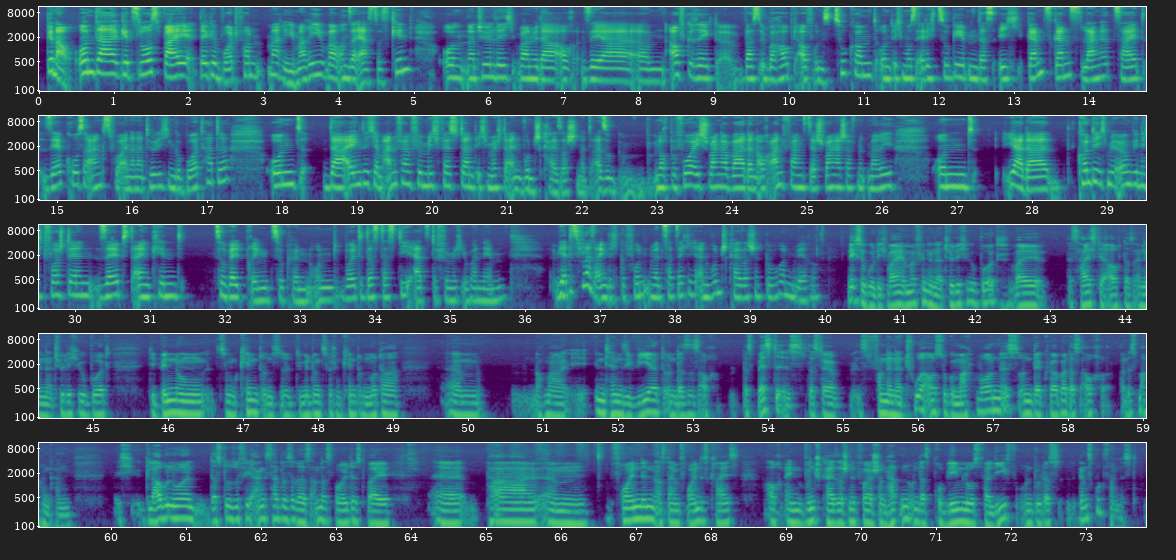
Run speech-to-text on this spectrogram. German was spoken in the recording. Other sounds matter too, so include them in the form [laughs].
Genau, und da geht's los bei der Geburt von Marie. Marie war unser erstes Kind und natürlich waren wir da auch sehr ähm, aufgeregt, was überhaupt auf uns zukommt. Und ich muss ehrlich zugeben, dass ich ganz, ganz lange Zeit sehr große Angst vor einer natürlichen Geburt hatte und da eigentlich am Anfang für mich feststand, ich möchte einen Wunschkaiserschnitt. Also noch bevor ich schwanger war, dann auch anfangs der Schwangerschaft mit Marie. Und ja, da konnte ich mir irgendwie nicht vorstellen, selbst ein Kind zur Welt bringen zu können und wollte, dass das die Ärzte für mich übernehmen. Wie hättest du das eigentlich gefunden, wenn es tatsächlich ein Wunschkaiserschnitt geworden wäre? Nicht so gut. Ich war ja immer für eine natürliche Geburt, weil es heißt ja auch, dass eine natürliche Geburt die Bindung zum Kind und die Bindung zwischen Kind und Mutter ähm, nochmal intensiviert und dass es auch das Beste ist, dass der es von der Natur aus so gemacht worden ist und der Körper das auch alles machen kann. Ich glaube nur, dass du so viel Angst hattest oder das anders wolltest, weil ein äh, paar ähm, Freundinnen aus deinem Freundeskreis auch einen Wunschkaiserschnitt vorher schon hatten und das problemlos verlief und du das ganz gut fandest.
